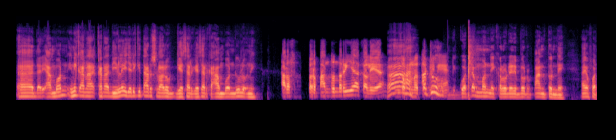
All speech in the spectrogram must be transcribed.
uh, dari Ambon? Ini karena karena delay jadi kita harus selalu geser-geser ke Ambon dulu nih. Harus berpantun ria kali ya ah, untuk aduh, ini. Ya. Gua demen nih kalau dari berpantun nih. Ayo Van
